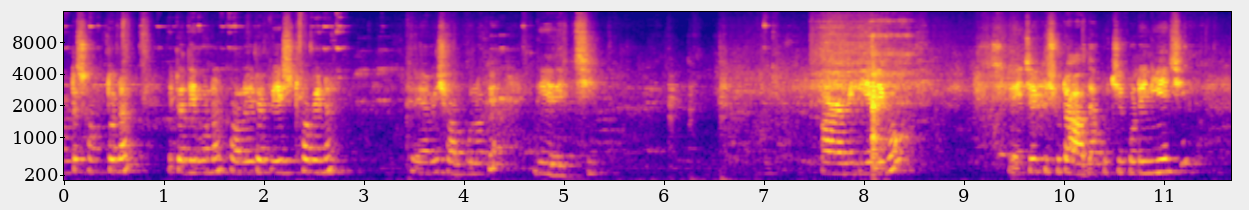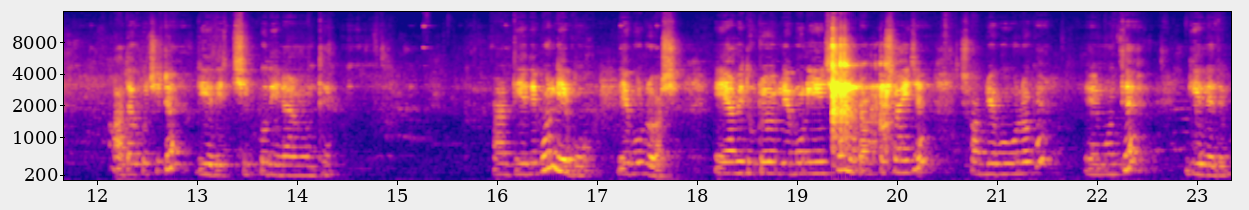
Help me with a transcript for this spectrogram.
একটা শক্ত ডাল এটা দেবো না, কারণ এটা পেস্ট হবে না। তাই আমি সবগুলোকে দিয়ে দিচ্ছি। আর আমি দিয়ে দেবো এই যে কিছুটা আদা কুচি করে নিয়েছি। আদা কুচিটা দিয়ে দিচ্ছি পুদিনার মধ্যে। আর দিয়ে দেবো লেবু, লেবুর রস। এই আমি দুটো লেবু নিয়েছিলাম মোটামুটি সাইজে সব লেবুগুলোকে এর মধ্যে গেলে দেব।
